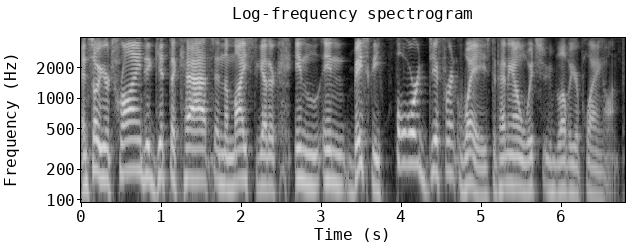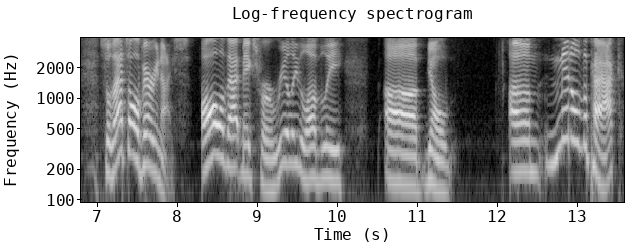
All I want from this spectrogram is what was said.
And so you're trying to get the cats and the mice together in in basically four different ways depending on which level you're playing on. So that's all very nice. All of that makes for a really lovely uh, you know, um, middle of the pack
